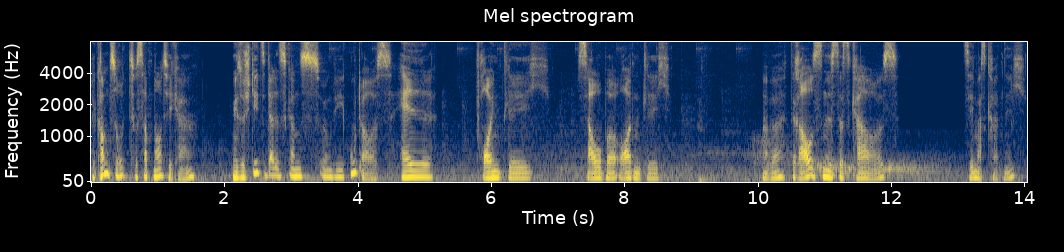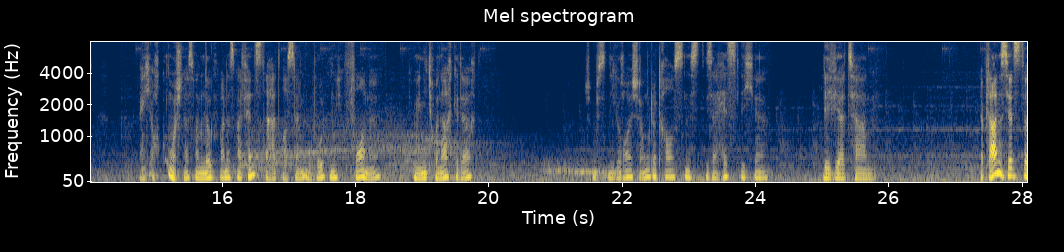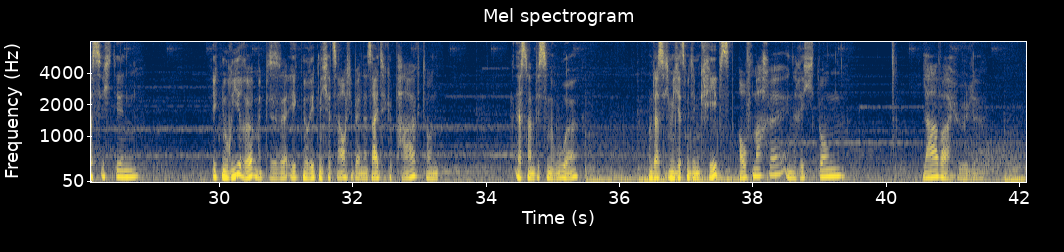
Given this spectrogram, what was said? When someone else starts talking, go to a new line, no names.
Willkommen zurück zu Subnautica. Wie so steht, sieht alles ganz irgendwie gut aus. Hell, freundlich, sauber, ordentlich. Aber draußen ist das Chaos. Sehen wir es gerade nicht. Eigentlich auch komisch, dass man irgendwann das mal Fenster hat aus seinem U-Boot. Nur hier vorne. Ich habe mir nie drüber nachgedacht. Schon ein bisschen die Geräusche. Irgendwo da draußen ist dieser hässliche Leviathan. Der Plan ist jetzt, dass ich den ignoriere. Er ignoriert mich jetzt auch. Ich habe ja an der Seite geparkt und erstmal ein bisschen Ruhe. Und dass ich mich jetzt mit dem Krebs aufmache in Richtung Lavahöhle.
